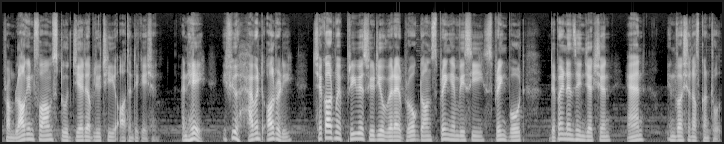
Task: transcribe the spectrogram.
from login forms to JWT authentication. And hey, if you haven't already, check out my previous video where I broke down Spring MVC, Spring Boot, dependency injection, and inversion of control.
